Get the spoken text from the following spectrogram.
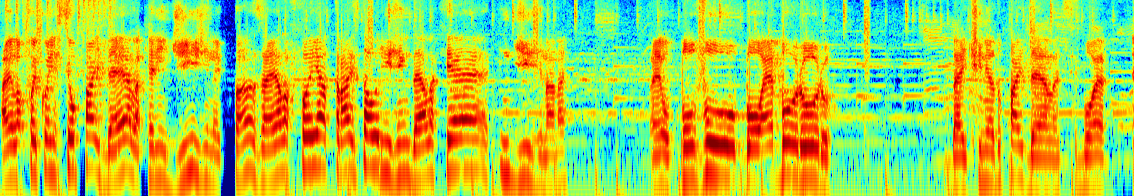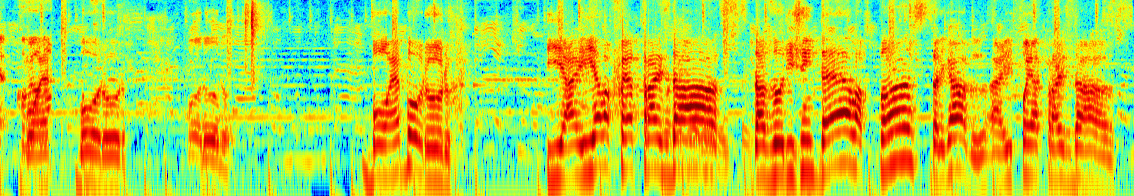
Aí ela foi conhecer o pai dela, que era indígena e pans. Aí ela foi atrás da origem dela, que é indígena, né? É o povo Boé Bororo. Da etnia do pai dela, esse Boé, Como é Boé? Bororo. Bororo. Boé Bororo. E aí ela foi atrás Bororo, das, origens dela, pans, tá ligado? Aí foi atrás das,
